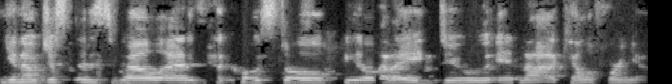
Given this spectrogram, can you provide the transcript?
you know, just as well as the coastal feel that I do in uh, California.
